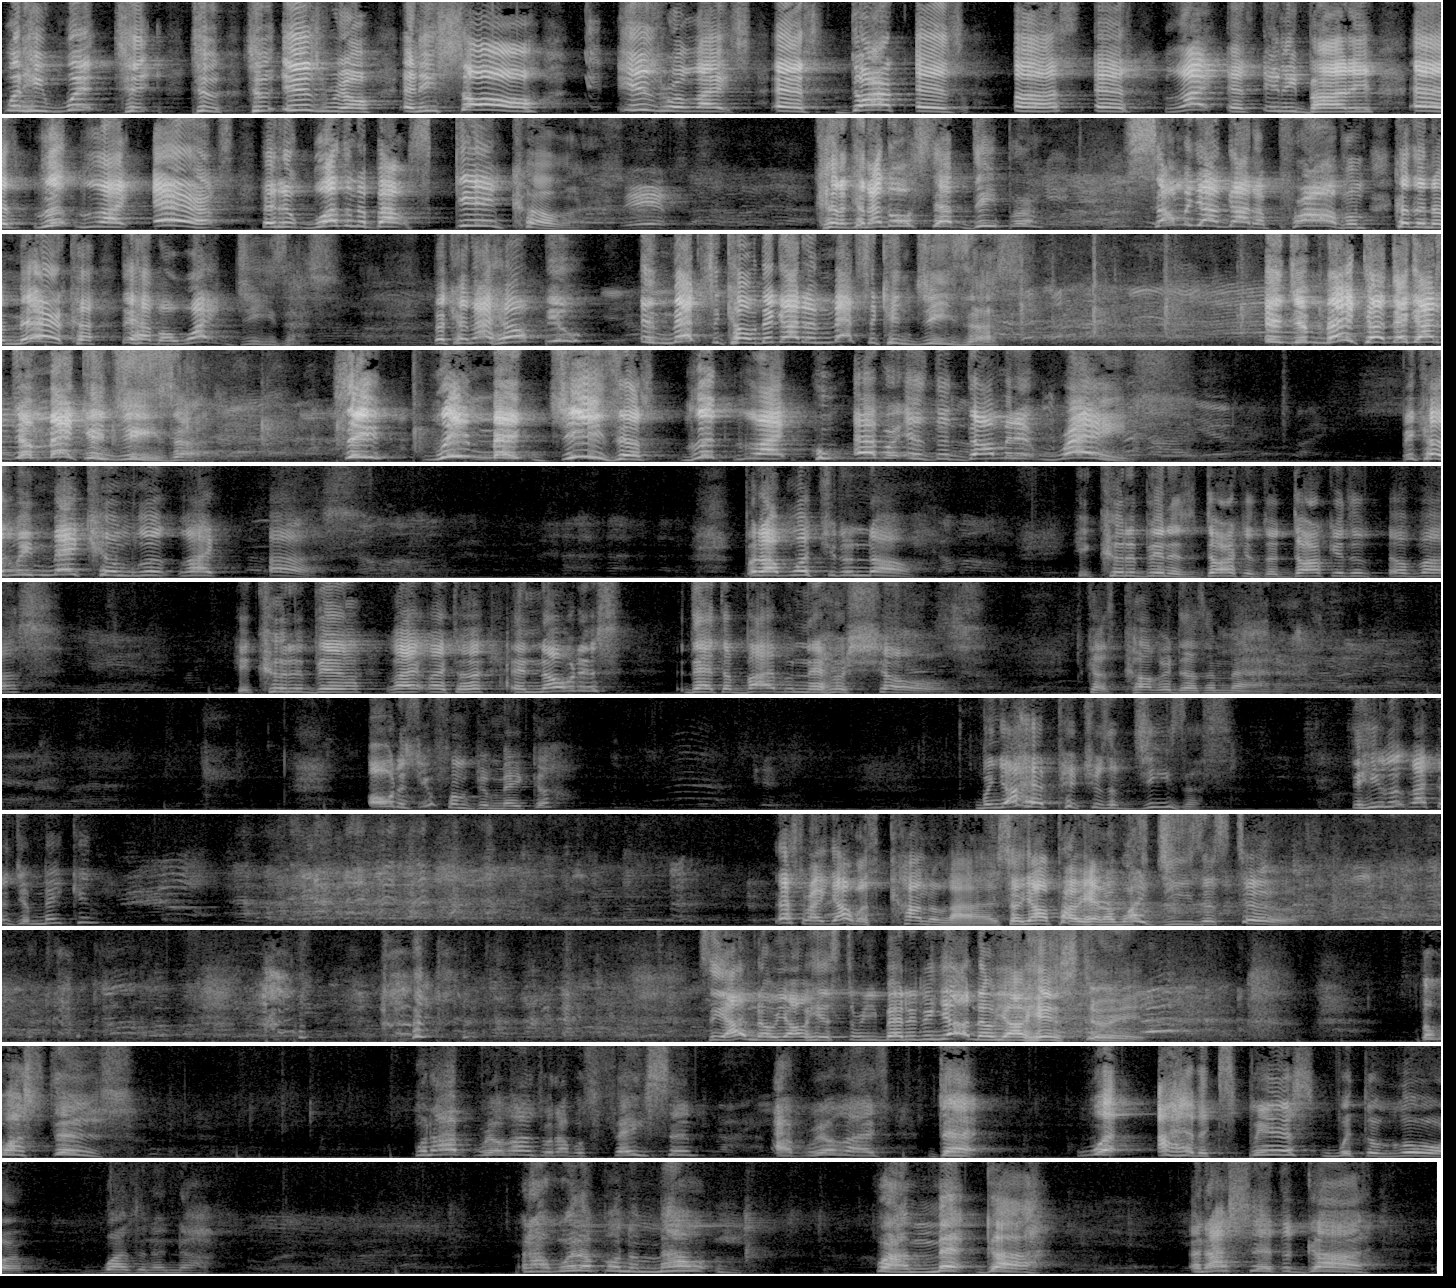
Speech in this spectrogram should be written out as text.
when he went to, to, to Israel and he saw Israelites as dark as us, as light as anybody, as looked like Arabs, and it wasn't about skin color. Can, can I go a step deeper? Some of y'all got a problem because in America they have a white Jesus. But can I help you? In Mexico, they got a Mexican Jesus. In Jamaica, they got Jamaican Jesus. See, we make Jesus look like whoever is the dominant race because we make him look like us. But I want you to know, he could have been as dark as the darkest of, of us. He could have been like, like the, and notice that the Bible never shows because color doesn't matter. Otis, you from Jamaica. When y'all had pictures of Jesus, did he look like a Jamaican? That's right, y'all was colonized, so y'all probably had a white Jesus too. See, I know y'all history better than y'all know y'all history. But watch this. When I realized what I was facing, I realized that what I had experienced with the Lord wasn't enough. And I went up on the mountain where I met God. And I said to God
